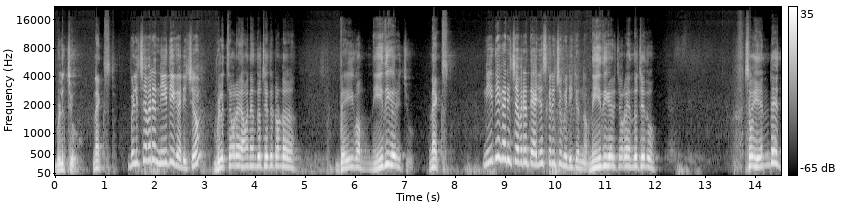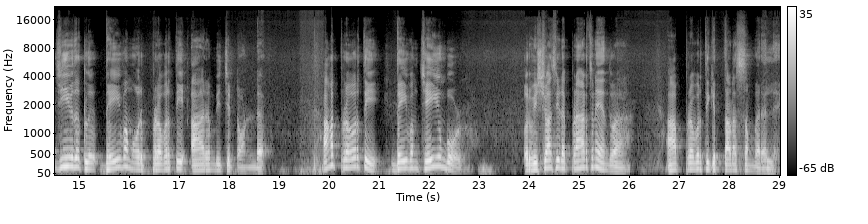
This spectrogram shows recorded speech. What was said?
വിളിച്ചു. നെക്സ്റ്റ് വിളിച്ചവരെ നീതീകരിച്ചും വിളിച്ചവരെ അവൻ എന്തോ ചെയ്തിട്ടുണ്ട്? ദൈവം നീതീകരിച്ചു. നെക്സ്റ്റ് നീതീകരിച്ചവരെ തേജസ്കരിച്ചു ഇരിക്കുന്നു നീതീകരിച്ചവരെ എന്തോ ചെയ്തു? സോ എന്റെ ജീവിതത്തിൽ ദൈവം ഒരു പ്രവൃത്തി ആരംഭിച്ചിട്ടുണ്ട്. ആ പ്രവൃത്തി ദൈവം ചെയ്യുമ്പോൾ ഒരു വിശ്വാസിയുടെ പ്രാർത്ഥന എന്തുവാ? ആ പ്രവൃത്തിക്ക് തടസ്സം വരല്ലേ.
